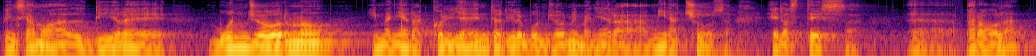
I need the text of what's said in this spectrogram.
Pensiamo al dire buongiorno in maniera accogliente o dire buongiorno in maniera minacciosa. È la stessa eh, parola,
